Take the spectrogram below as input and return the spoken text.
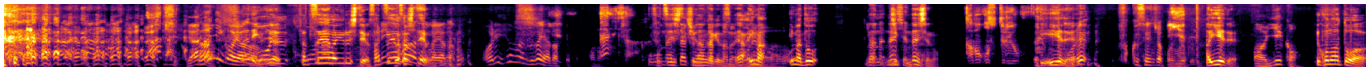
よ。や 何が嫌な何撮影は許してよ。撮影はさせてよ。アリフマーズが嫌だってことか何じゃ。撮影中なんだけどさ。いや、今、今どう、今な何してんの？何してんの？タバコ吸ってるよ。い家で？あれ？伏線じゃんこれ家で。あ、家で？あ、家か。で、この後は、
